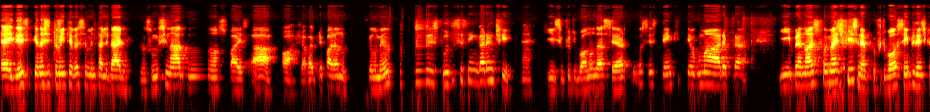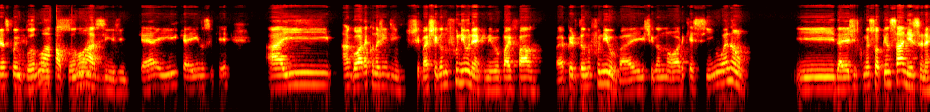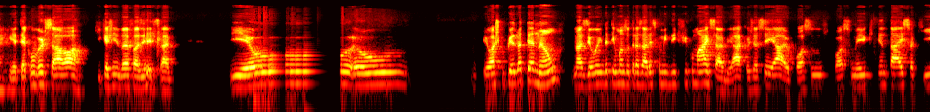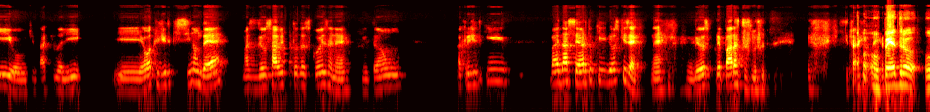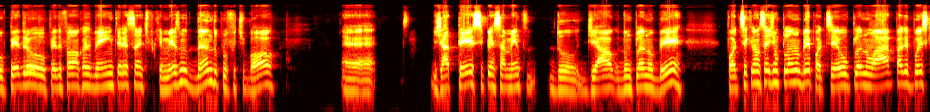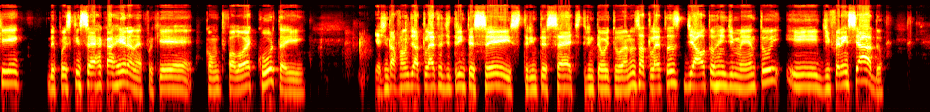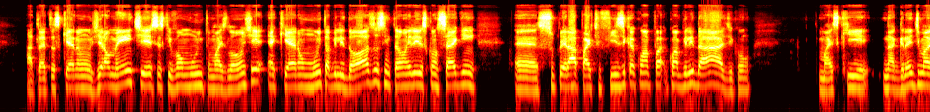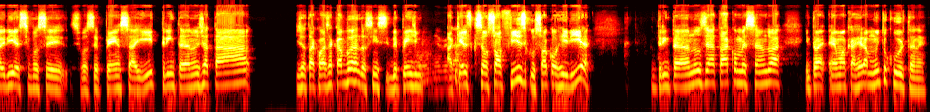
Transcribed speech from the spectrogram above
É, e desde pequeno a gente também teve essa mentalidade. Nós fomos ensinados pelos nossos pais. Ah, ó, já vai preparando. Pelo menos os estudos vocês têm que garantir. Né? Que se o futebol não dá certo, vocês têm que ter alguma área para e para nós foi mais difícil, né? Porque o futebol sempre desde criança foi o plano A, o plano A, assim, a gente quer ir, quer ir, não sei o quê. Aí, agora quando a gente vai chegando no funil, né? Que nem meu pai fala, vai apertando o funil, vai chegando uma hora que é sim ou é não. E daí a gente começou a pensar nisso, né? E até conversar, ó, que, que a gente vai fazer, sabe? E eu, eu, eu acho que o Pedro até não, mas eu ainda tenho umas outras áreas que eu me identifico mais, sabe? Ah, que eu já sei, ah, eu posso, posso meio que tentar isso aqui ou tentar aquilo ali. E eu acredito que se não der, mas Deus sabe todas as coisas, né? Então, acredito que vai dar certo o que Deus quiser, né? Deus prepara tudo. o Pedro, o Pedro, o Pedro falou uma coisa bem interessante, porque mesmo dando para o futebol, é, já ter esse pensamento do, de algo, de um plano B, pode ser que não seja um plano B, pode ser o plano A para depois que depois que encerra a carreira, né? Porque, como tu falou, é curta e, e a gente tá falando de atletas de 36, 37, 38 anos, atletas de alto rendimento e, e diferenciado. Atletas que eram geralmente esses que vão muito mais longe, é que eram muito habilidosos, então eles conseguem é, superar a parte física com a, com habilidade, com, mas que na grande maioria, se você se você pensa aí, 30 anos já está já tá quase acabando, assim, se depende é aqueles que são só físicos, só correria, 30 anos já está começando a então é uma carreira muito curta, né?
